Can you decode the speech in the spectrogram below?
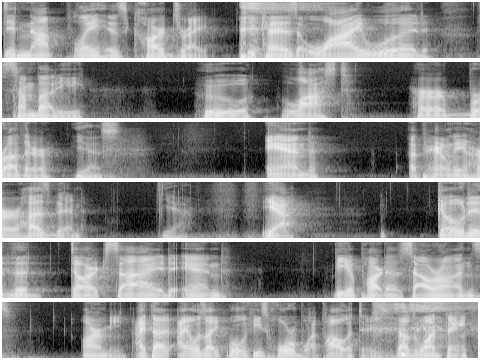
did not play his cards right. Because why would somebody who lost her brother Yes. and apparently her husband, Yeah. yeah, go to the dark side and be a part of Sauron's army. I thought I was like, well, he's horrible at politics. That was one thing.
